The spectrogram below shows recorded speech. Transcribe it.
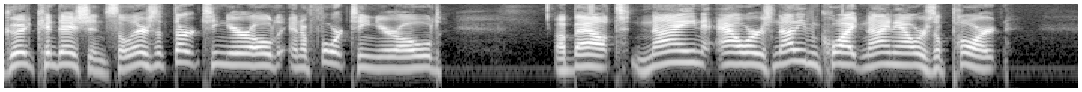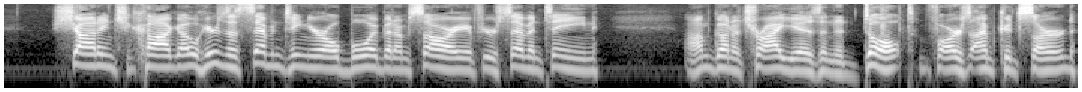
good condition. So there's a 13 year old and a 14 year old, about nine hours, not even quite nine hours apart shot in Chicago. Here's a 17 year old boy, but I'm sorry if you're 17. I'm going to try you as an adult, as far as I'm concerned.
